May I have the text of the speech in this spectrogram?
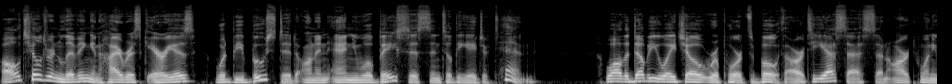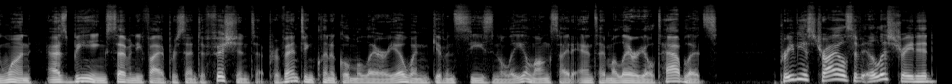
all children living in high risk areas would be boosted on an annual basis until the age of 10 while the WHO reports both RTSS and R21 as being 75% efficient at preventing clinical malaria when given seasonally alongside antimalarial tablets, previous trials have illustrated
